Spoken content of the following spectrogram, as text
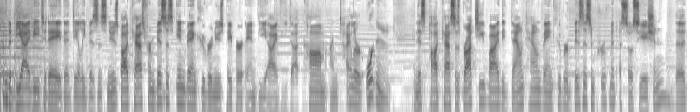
Welcome to BIV Today, the daily business news podcast from Business in Vancouver newspaper and BIV.com. I'm Tyler Orton, and this podcast is brought to you by the Downtown Vancouver Business Improvement Association. The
